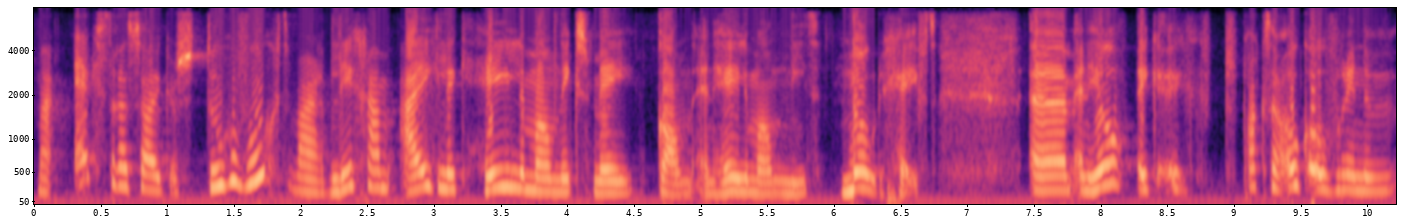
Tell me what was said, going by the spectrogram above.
maar extra suikers toegevoegd waar het lichaam eigenlijk helemaal niks mee kan en helemaal niet nodig heeft. Um, en heel, ik, ik, sprak daar ook over in de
